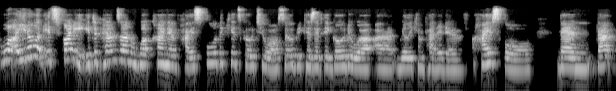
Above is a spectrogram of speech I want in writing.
Well you know what? It's funny. It depends on what kind of high school the kids go to also because if they go to a, a really competitive high school then that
